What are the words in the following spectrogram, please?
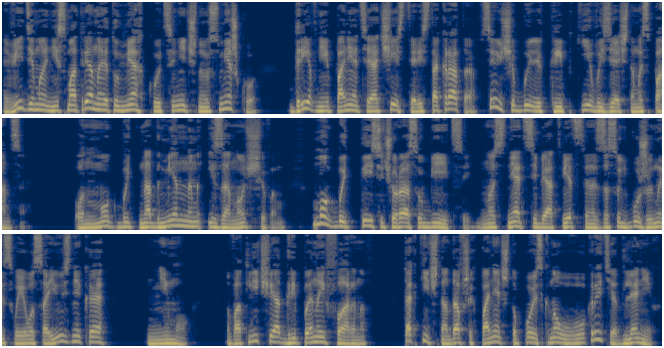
Видимо, несмотря на эту мягкую циничную усмешку, древние понятия о чести аристократа все еще были крепки в изящном испанце. Он мог быть надменным и заносчивым, мог быть тысячу раз убийцей, но снять с себя ответственность за судьбу жены своего союзника не мог. В отличие от Гриппена и Фаренов, тактично давших понять, что поиск нового укрытия для них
